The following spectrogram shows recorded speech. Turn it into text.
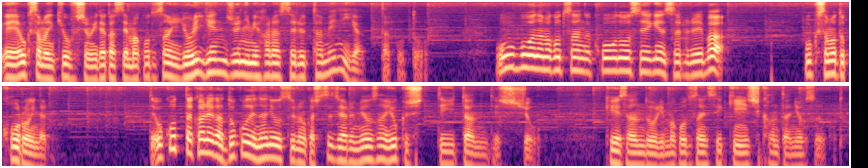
えー奥様に恐怖心を抱かせ誠さんをより厳重に見張らせるためにやったこと。横暴な誠さんが行動制限されれば奥様と口論になる。で怒った彼がどこで何をするのか執事ある宮野さんはよく知っていたんでしょう。計算通り誠さんに接近し簡単に襲うことが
